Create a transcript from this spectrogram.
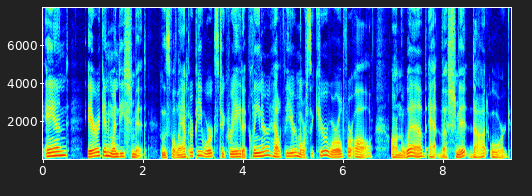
And Eric and Wendy Schmidt, whose philanthropy works to create a cleaner, healthier, more secure world for all on the web at theschmidt.org.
